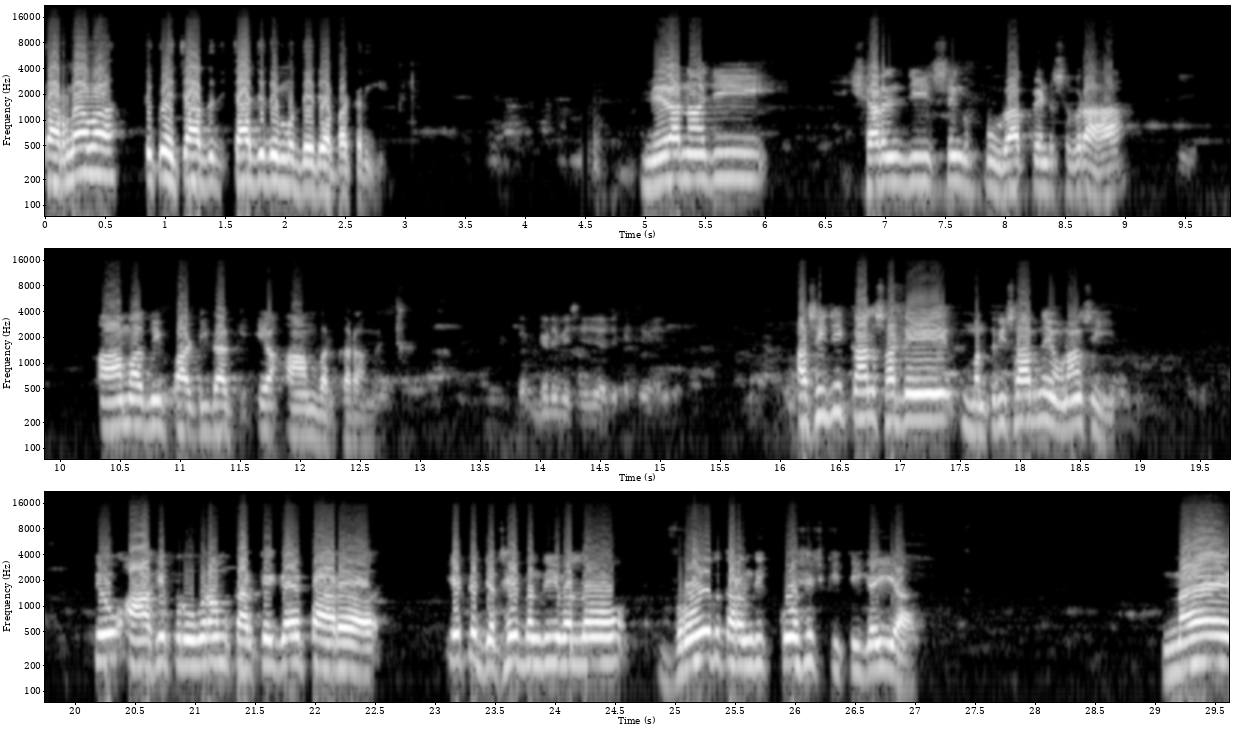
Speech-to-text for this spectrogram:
ਕਰਨਾ ਵਾ ਤੇ ਕੋਈ ਚੱਜ ਚੱਜ ਦੇ ਮੁੱਦੇ ਤੇ ਆਪਾਂ ਕਰੀਏ। ਮੇਰਾ ਨਾਂ ਜੀ ਸ਼ਰਨਜੀਤ ਸਿੰਘ ਭੂਰਾ ਪਿੰਡ ਸਭਰਾ। ਆਮ ਆਦਮੀ ਪਾਰਟੀ ਦਾ ਇਹ ਆਮ ਵਰਕਰ ਆ ਮੈਂ। ਕਿਹੜੇ ਵਿਸ਼ੇ ਅੱਜ ਇਕੱਠੇ ਹੋਏ? ਅਸੀਂ ਜੀ ਕੱਲ ਸਾਡੇ ਮੰਤਰੀ ਸਾਹਿਬ ਨੇ ਆਉਣਾ ਸੀ। ਤੇ ਉਹ ਆ ਕੇ ਪ੍ਰੋਗਰਾਮ ਕਰਕੇ ਗਏ, ਪਰ ਇੱਕ ਜਥੇਬੰਦੀ ਵੱਲੋਂ ਵਿਰੋਧ ਕਰਨ ਦੀ ਕੋਸ਼ਿਸ਼ ਕੀਤੀ ਗਈ ਆ। ਮੈਂ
